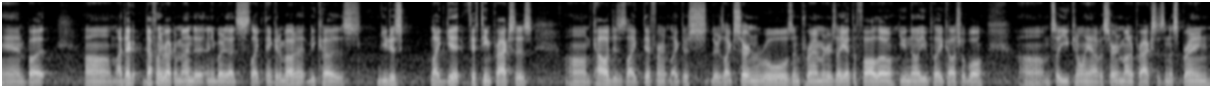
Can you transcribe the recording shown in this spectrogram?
And but um, I de- definitely recommend it anybody that's like thinking about it because you just like get 15 practices. Um, college is like different. Like there's there's like certain rules and parameters that you have to follow. You know, you play college football, um, so you can only have a certain amount of practices in the spring.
